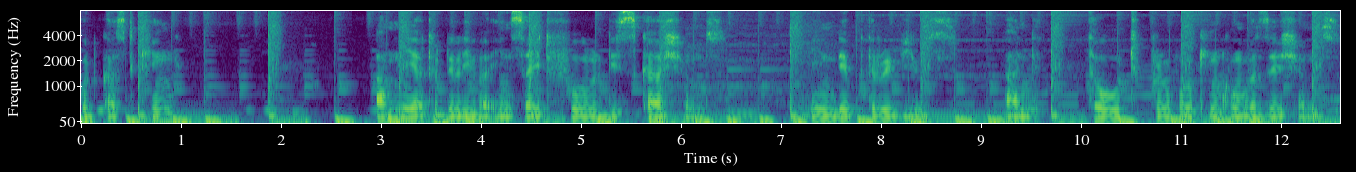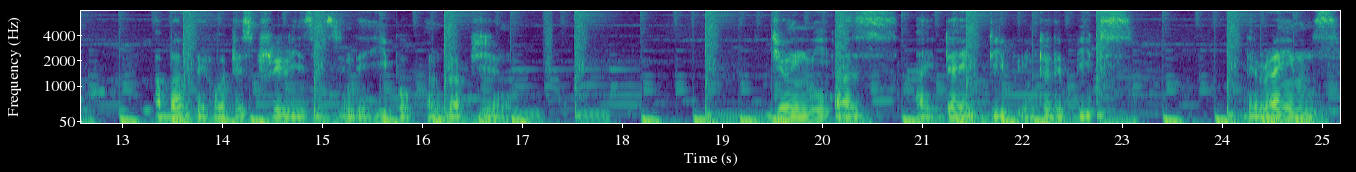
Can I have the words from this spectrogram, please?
podcast king, I'm here to deliver insightful discussions, in depth reviews, and thought provoking conversations about the hottest releases in the hip hop and rap genre. Join me as I dive deep into the beats, the rhymes,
